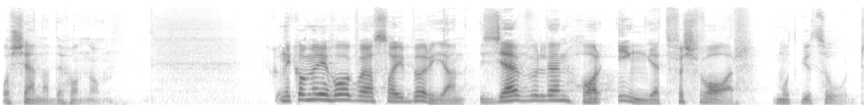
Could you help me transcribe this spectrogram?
och tjänade honom. Ni kommer ihåg vad jag sa i början, djävulen har inget försvar mot Guds ord.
